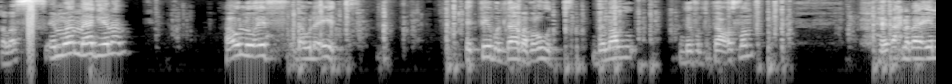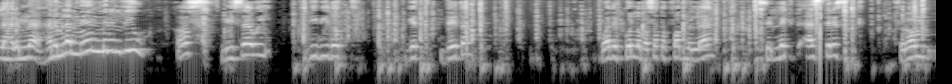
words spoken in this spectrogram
خلاص؟ المهم هاجي هنا. هقول له if لو لقيت ال table ده مبعوث ب null ال default بتاعه أصلا. هيبقى إحنا بقى إيه اللي هنملاه هنملاه منين؟ من ال view. خلاص. بيساوي db dot get data وادي بكل بساطة بفضل الله. select asterisk from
